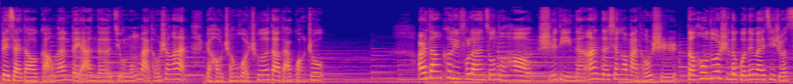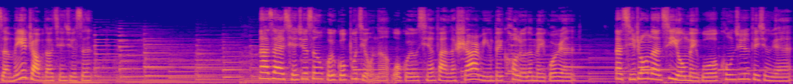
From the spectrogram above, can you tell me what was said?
被载到港湾北岸的九龙码头上岸，然后乘火车到达广州。而当克利夫兰总统号驶抵南岸的香港码头时，等候多时的国内外记者怎么也找不到钱学森。那在钱学森回国不久呢，我国又遣返了十二名被扣留的美国人。那其中呢，既有美国空军飞行员，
